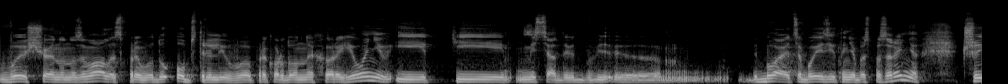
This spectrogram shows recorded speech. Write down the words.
ви щойно називали з приводу обстрілів прикордонних регіонів, і ті місця, де е, відбувається боєзіткнення безпосередньо, чи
